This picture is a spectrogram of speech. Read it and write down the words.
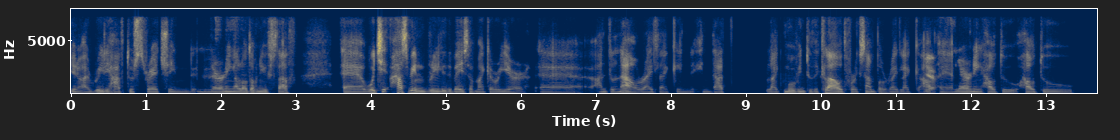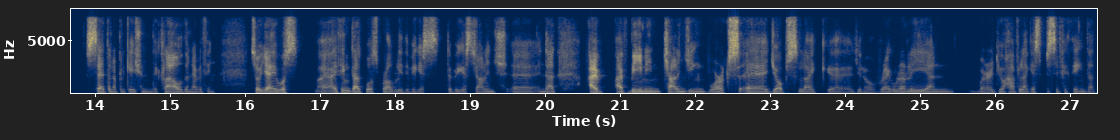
you know, I really have to stretch in learning a lot of new stuff, uh, which has been really the base of my career uh, until now, right? Like in in that, like moving to the cloud, for example, right? Like uh, learning how to how to set an application in the cloud and everything. So yeah, it was. I, I think that was probably the biggest the biggest challenge uh, in that. I've I've been in challenging works uh, jobs like uh, you know regularly and where you have like a specific thing that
